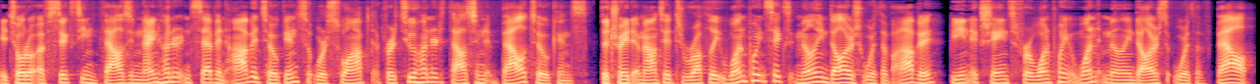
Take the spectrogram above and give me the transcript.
a total of 16,907 Aave tokens were swapped for 200,000 BAL tokens. The trade amounted to roughly $1.6 million worth of Aave being exchanged for $1.1 million worth of BAL.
